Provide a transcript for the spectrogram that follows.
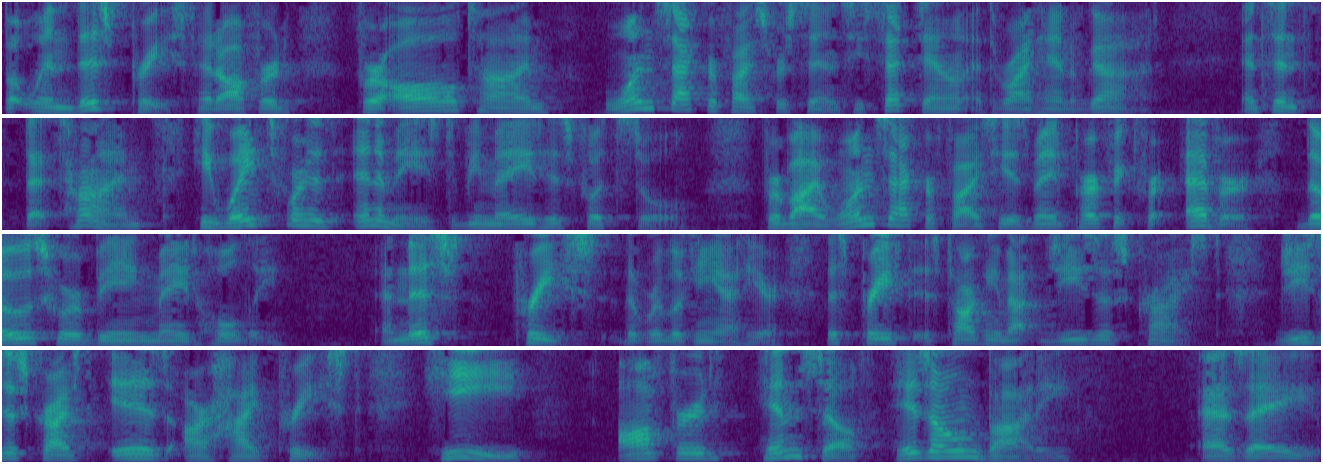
But when this priest had offered for all time one sacrifice for sins, he sat down at the right hand of God. And since that time, he waits for his enemies to be made his footstool. For by one sacrifice he has made perfect forever those who are being made holy. And this priest that we're looking at here, this priest is talking about Jesus Christ. Jesus Christ is our high priest. He offered himself, his own body, as a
